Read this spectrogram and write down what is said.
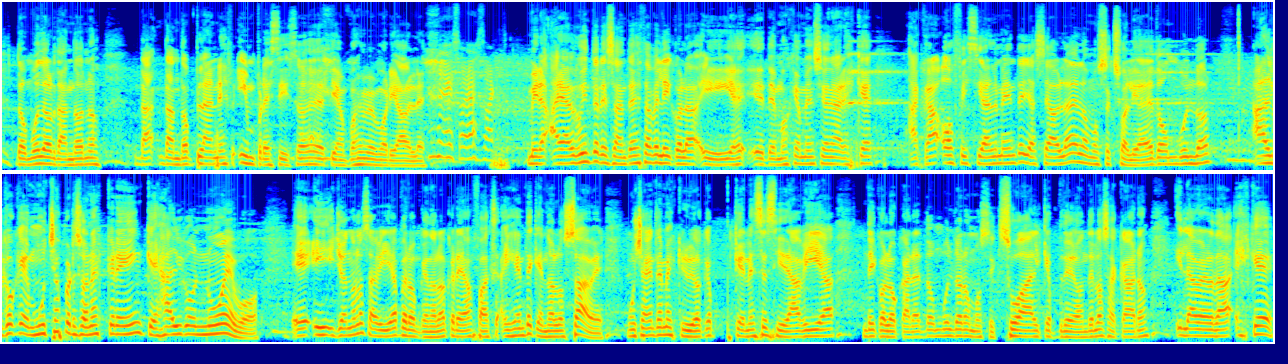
Dumbledore dándonos, da- dando planes imprecisos desde tiempos inmemorables. Eso es Mira, hay algo interesante de esta película y, eh, eh, tenemos que mencionar, es que acá oficialmente ya se habla de la homosexualidad de Dumbledore, algo que muchas personas creen que es algo nuevo. Eh, y yo no lo sabía, pero aunque no lo crea Fax, hay gente que no lo sabe. Mucha gente me escribió que qué necesidad había de colocar a Dumbledore homosexual, que de dónde lo sacaron. Y la verdad es que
